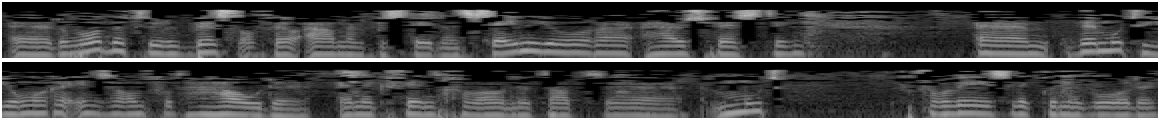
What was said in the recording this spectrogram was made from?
Eh, er wordt natuurlijk best wel veel aandacht besteed aan seniorenhuisvesting. Ehm wij moeten jongeren in Zandvoort houden. En ik vind gewoon dat dat eh, moet verwezenlijk kunnen worden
